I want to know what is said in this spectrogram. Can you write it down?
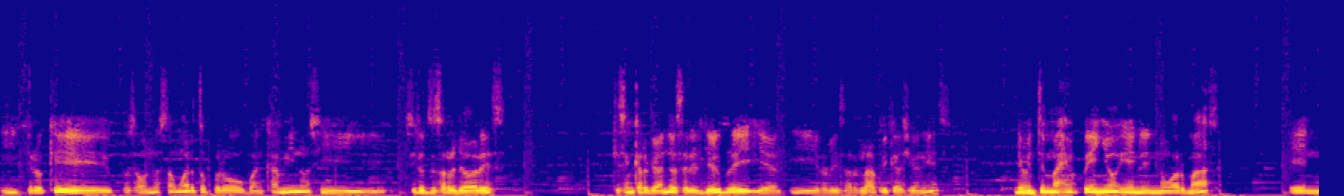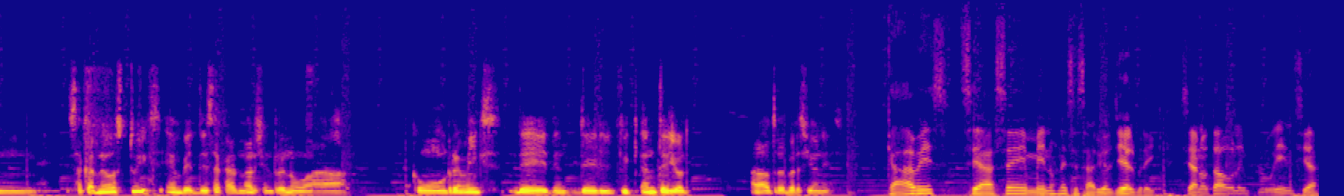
Y creo que pues aún no está muerto, pero va en caminos y si los desarrolladores que se encargan de hacer el jailbreak y, realizar las aplicaciones le meten más empeño en innovar más, en sacar nuevos tweaks en vez de sacar una versión renovada como un remix de, del tweak anterior a las otras versiones cada vez se hace menos necesario el jailbreak. Se ha notado la influencia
